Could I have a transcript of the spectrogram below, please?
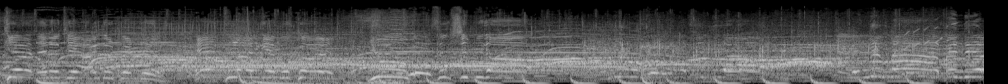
유쾌한 에너지의 아이돌 밴드 엠플라잉의 보컬 유혜승 씨입니다. 밴드구나 밴드야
